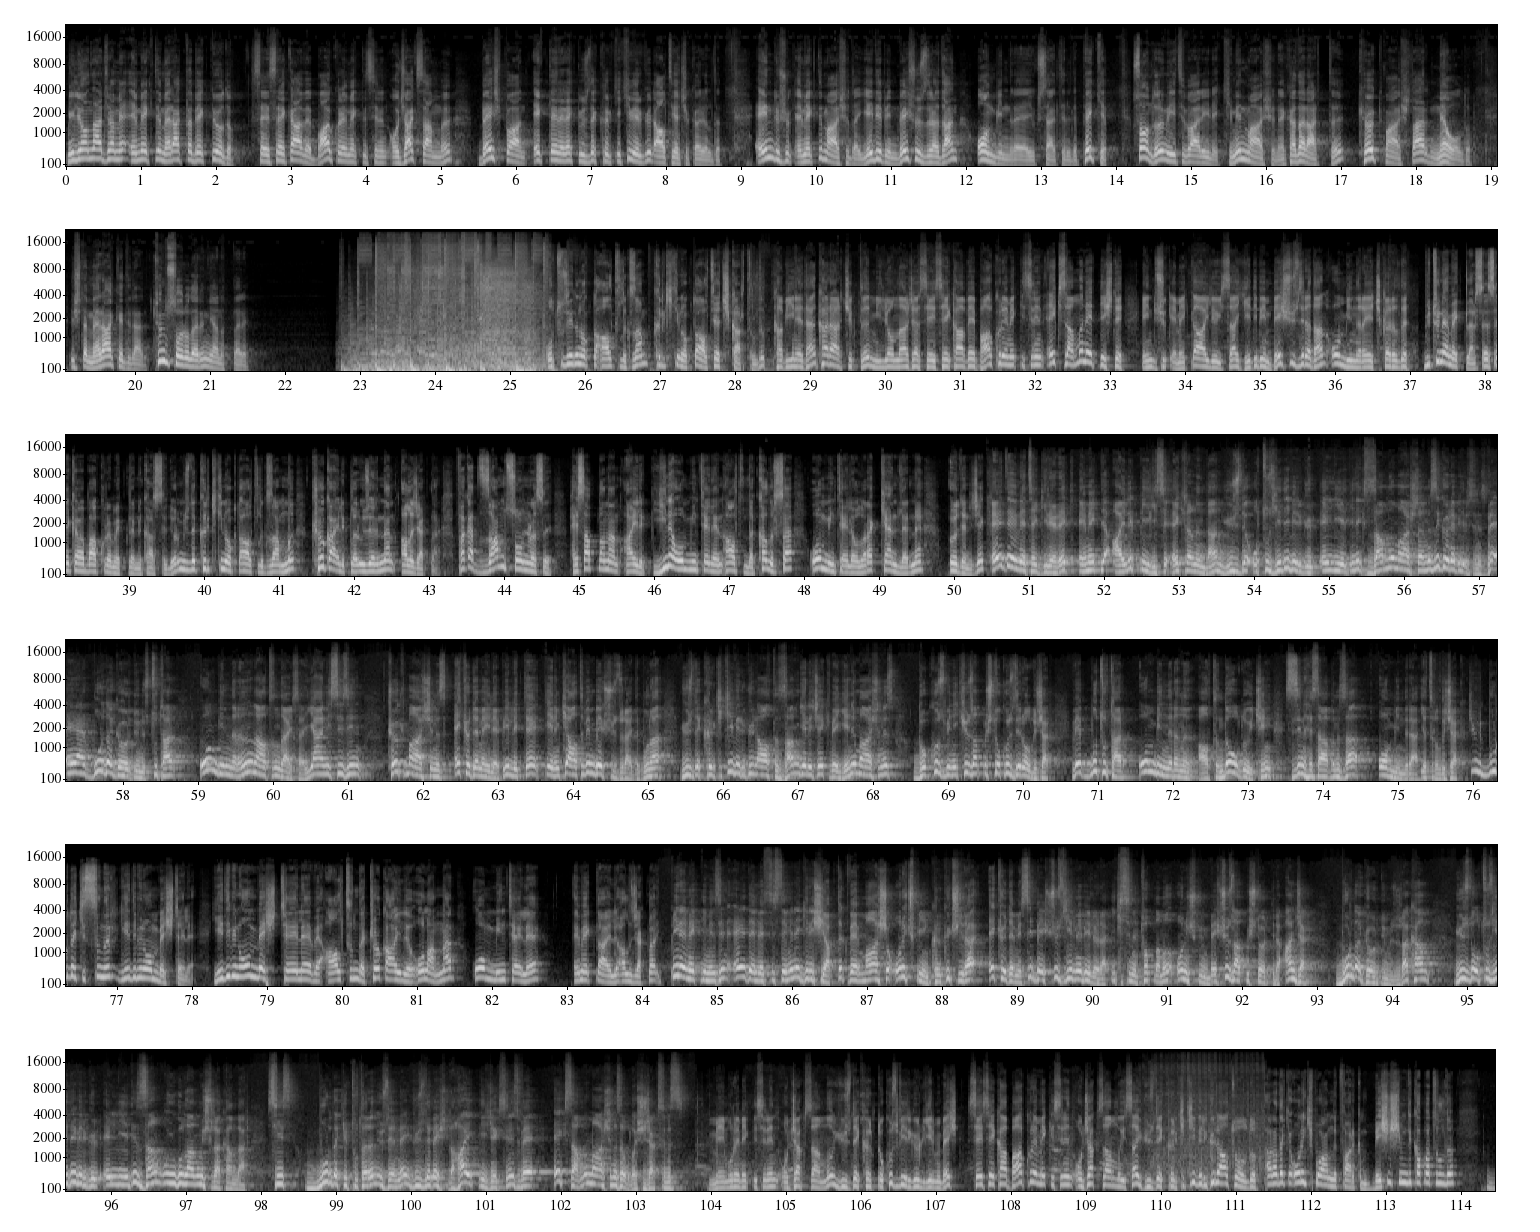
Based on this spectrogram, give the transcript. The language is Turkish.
Milyonlarca me- emekli merakla bekliyordu. SSK ve Bağkur emeklisinin Ocak zammı 5 puan eklenerek %42,6'ya çıkarıldı. En düşük emekli maaşı da 7500 liradan 10.000 liraya yükseltildi. Peki son durum itibariyle kimin maaşı ne kadar arttı? Kök maaşlar ne oldu? İşte merak edilen tüm soruların yanıtları. 37.6'lık zam 42.6'ya çıkartıldı. Kabineden karar çıktı. Milyonlarca SSK ve Bağkur emeklisinin ek zammı netleşti. En düşük emekli aylığı ise 7500 liradan 10.000 liraya çıkarıldı. Bütün emekliler, SSK ve Bağkur emeklilerini kastediyorum. %42.6'lık zammı kök aylıkları üzerinden alacaklar. Fakat zam sonrası hesaplanan aylık yine 10.000 TL'nin altında kalırsa 10.000 TL olarak kendilerine ödenecek. E-Devlet'e girerek emekli aylık bilgisi ekranından %37,57'lik zamlı maaşlarınızı görebilirsiniz. Ve eğer burada gördüğünüz tutar 10 bin liranın altındaysa yani sizin kök maaşınız ek ödemeyle birlikte diyelim ki 6500 liraydı. Buna %42,6 zam gelecek ve yeni maaşınız 9269 lira olacak. Ve bu tutar 10 bin liranın altında olduğu için sizin hesabınıza 10 bin lira yatırılacak. Şimdi buradaki sınır 7015 TL. 7015 TL ve altında kök aylığı olanlar 10.000 TL emekli aylığı alacaklar. Bir emeklimizin E-Devlet sistemine giriş yaptık ve maaşı 13.043 lira, ek ödemesi 521 lira. İkisinin toplamı 13.564 lira. Ancak burada gördüğümüz rakam %37,57 zam uygulanmış rakamlar. Siz buradaki tutarın üzerine %5 daha ekleyeceksiniz ve ek zamlı maaşınıza ulaşacaksınız. Memur emeklisinin Ocak zammı %49,25, SSK Bağkur emeklisinin Ocak zammı ise %42,6 oldu. Aradaki 12 puanlık farkın 5'i şimdi kapatıldı.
